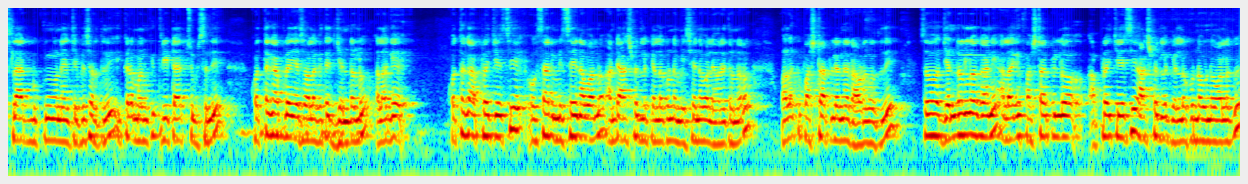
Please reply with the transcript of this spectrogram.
స్లాట్ బుకింగ్ ఉన్నాయని చెప్పేసి అడుగుతుంది. ఇక్కడ మనకి త్రీ టైప్స్ చూపిస్తుంది. కొత్తగా అప్లై చేసే వాళ్ళకైతే జనరల్ అలాగే కొత్తగా అప్లై చేసి ఒకసారి మిస్ అయిన వాళ్ళు అంటే హాస్పిటల్కి వెళ్ళకుండా మిస్ అయిన వాళ్ళు ఎవరైతే ఉన్నారో వాళ్ళకి ఫస్ట్ ఆపిల్ అనేది రావడం జరుగుతుంది. సో జనరల్లో కానీ అలాగే ఫస్ట్ ఆపిల్లో అప్లై చేసి హాస్పిటల్కి వెళ్ళకుండా ఉన్న వాళ్ళకు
